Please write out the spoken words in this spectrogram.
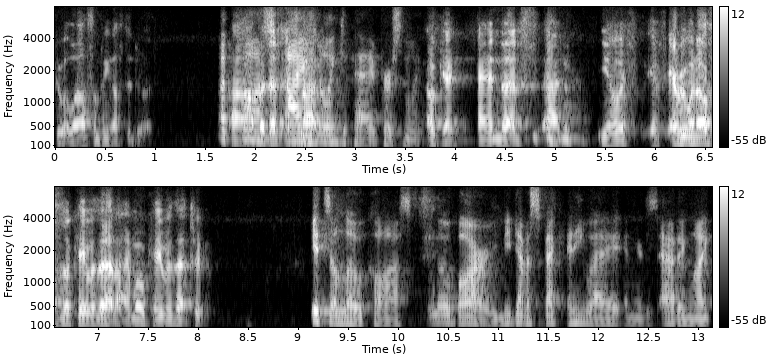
to allow something else to do it. A Uh, but cost that's I'm not- willing to pay personally. Okay, and that's, and, you know, if, if everyone else is okay with that, I'm okay with that too. It's a low cost, it's a low bar. You need to have a spec anyway, and you're just adding like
